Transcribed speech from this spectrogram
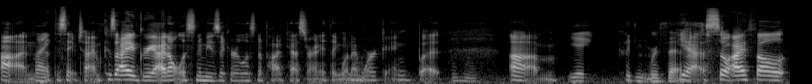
on Like- at the same time. Because I agree, I don't listen to music or listen to podcasts or anything when I'm working. But um, Yeah, you couldn't resist. yeah, so I felt,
